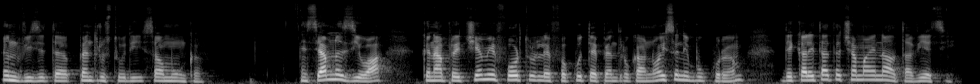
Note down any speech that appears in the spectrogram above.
în vizită, pentru studii sau muncă. Înseamnă ziua când apreciem eforturile făcute pentru ca noi să ne bucurăm de calitatea cea mai înaltă a vieții.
